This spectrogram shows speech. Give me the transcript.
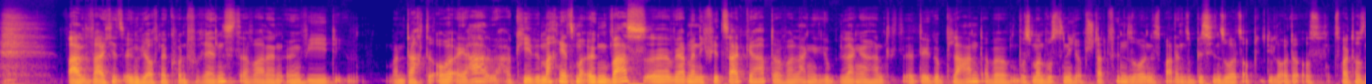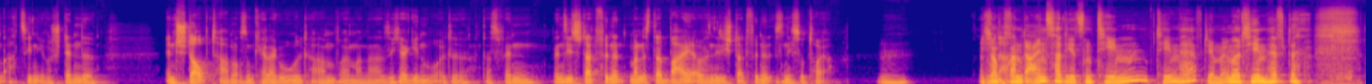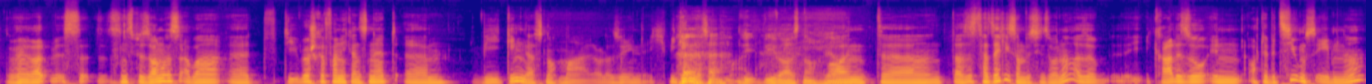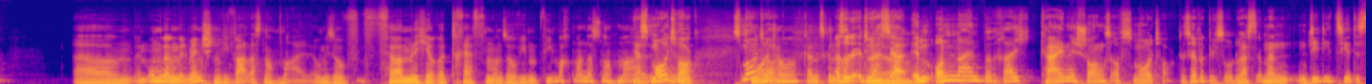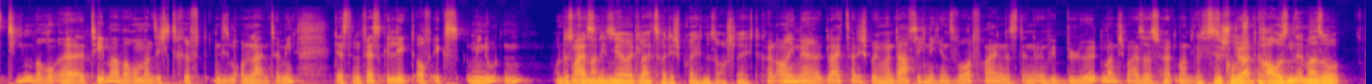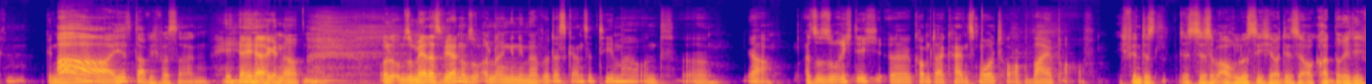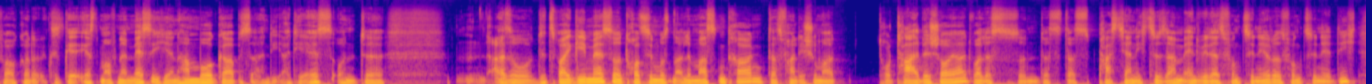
war, war ich jetzt irgendwie auf einer Konferenz, da war dann irgendwie die, man dachte, oh ja, okay, wir machen jetzt mal irgendwas. Äh, wir haben ja nicht viel Zeit gehabt, da war lange, lange Hand äh, geplant, aber man wusste nicht, ob es stattfinden soll. Es war dann so ein bisschen so, als ob die Leute aus 2018 ihre Stände entstaubt haben, aus dem Keller geholt haben, weil man da sicher gehen wollte, dass wenn, wenn sie stattfindet, man ist dabei, aber wenn sie nicht stattfindet, ist nicht so teuer. Mhm. Ich glaube, Brand 1 hat jetzt ein Themen, Themenheft. Die haben immer Themenhefte. Das ist nichts Besonderes, aber äh, die Überschrift fand ich ganz nett. Ähm, wie ging das nochmal oder so ähnlich? Wie ging das nochmal? wie, wie war es noch? Ja. Und äh, das ist tatsächlich so ein bisschen so, ne? Also gerade so in auch der Beziehungsebene ähm, im Umgang mit Menschen, wie war das nochmal? Irgendwie so förmlichere Treffen und so. Wie, wie macht man das nochmal? Ja, Smalltalk. Smalltalk. Smalltalk, ganz genau. Also du hast ja, ja im Online-Bereich keine Chance auf Smalltalk. Das ist ja wirklich so. Du hast immer ein dediziertes Team, warum, äh, Thema, warum man sich trifft in diesem Online-Termin. Der ist dann festgelegt auf x Minuten. Und es können auch nicht mehrere gleichzeitig sprechen, das ist auch schlecht. Können auch nicht mehrere gleichzeitig sprechen. Man darf sich nicht ins Wort fallen, das ist dann irgendwie blöd manchmal. Also das hört man. Das, das sind Pausen immer so. Genau. Ah, jetzt darf ich was sagen. ja, ja, genau. Und umso mehr das werden, umso unangenehmer wird das ganze Thema. Und äh, ja, also so richtig äh, kommt da kein Smalltalk-Vibe auf. Ich finde, das, das ist aber auch lustig. Ich hatte es ja auch gerade berichtet. Ich war auch gerade erst mal auf einer Messe hier in Hamburg, gab es die ITS und äh, also die 2G-Messe und trotzdem mussten alle Masken tragen. Das fand ich schon mal total bescheuert, weil das, das, das passt ja nicht zusammen. Entweder es funktioniert oder es funktioniert nicht.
